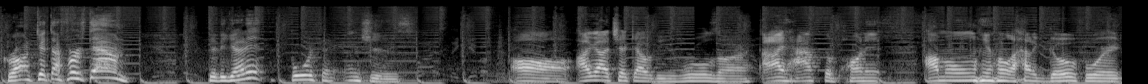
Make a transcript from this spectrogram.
Gronk, get that first down! Did he get it? Fourth and inches. Oh, I gotta check out what these rules are. I have to punt it. I'm only allowed to go for it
